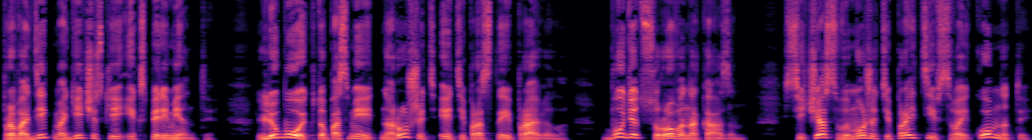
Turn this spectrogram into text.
проводить магические эксперименты. Любой, кто посмеет нарушить эти простые правила, будет сурово наказан. Сейчас вы можете пройти в свои комнаты,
